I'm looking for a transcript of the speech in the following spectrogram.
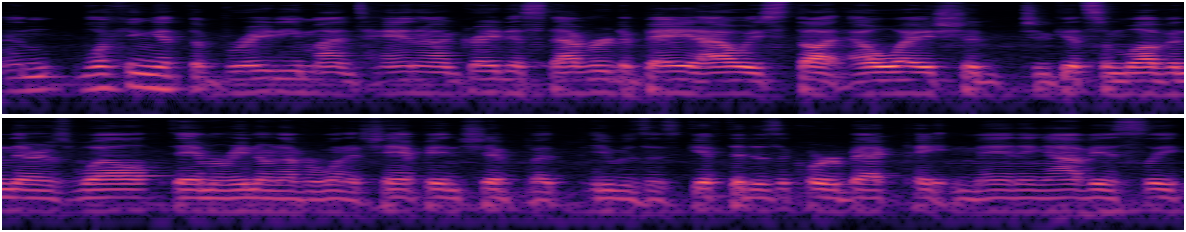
And looking at the Brady Montana greatest ever debate, I always thought Elway should should get some love in there as well. Dan Marino never won a championship, but he was as gifted as a quarterback. Peyton Manning, obviously.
